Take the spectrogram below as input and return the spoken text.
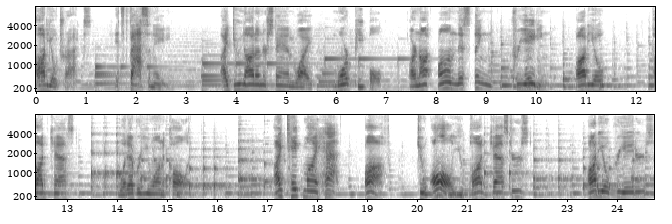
audio tracks. It's fascinating. I do not understand why more people are not on this thing creating audio, podcast, whatever you want to call it. I take my hat off to all you podcasters, audio creators,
